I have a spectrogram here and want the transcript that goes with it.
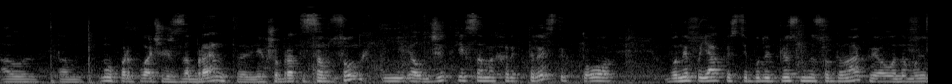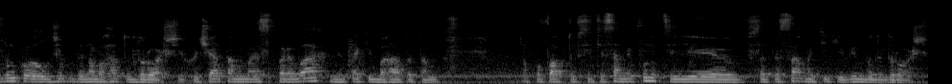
але там, ну, перехвачуєш за бренд. Якщо брати Samsung і LG таких самих характеристик, то вони по якості будуть плюс-мінус одинакові, але на мою думку, LG буде набагато дорожче. Хоча там е, з переваг не так і багато там. По факту всі ті самі функції, все те саме, тільки він буде дорожче.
